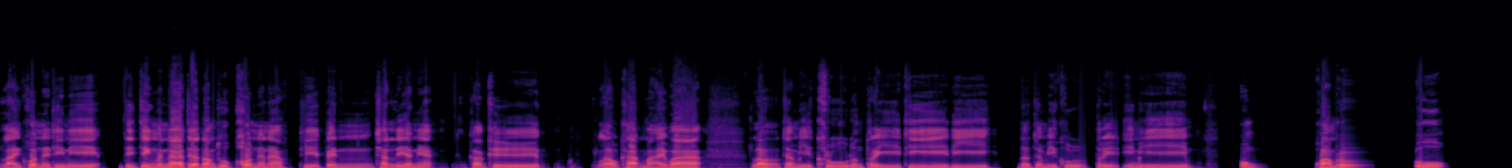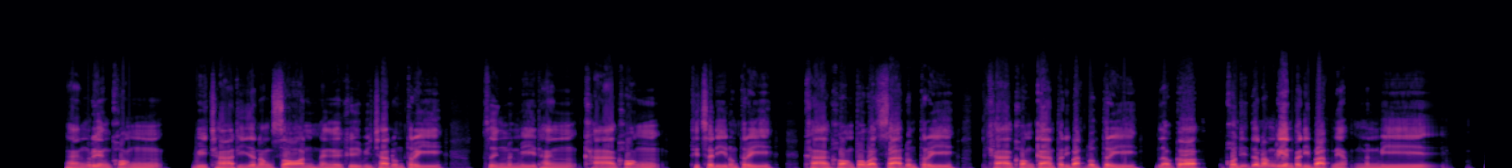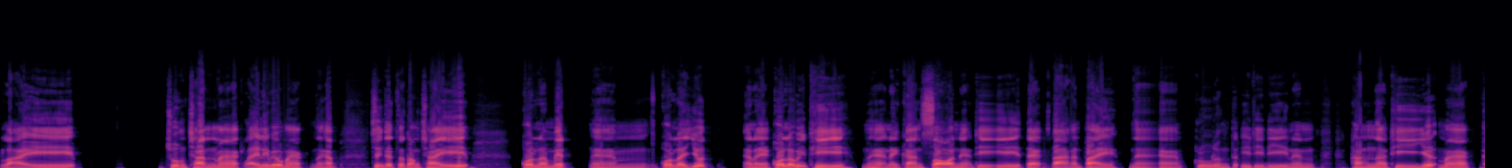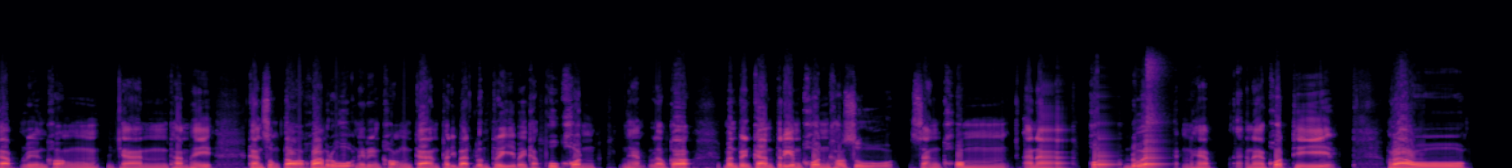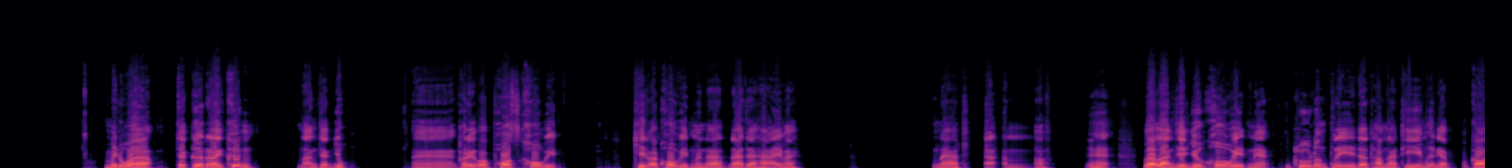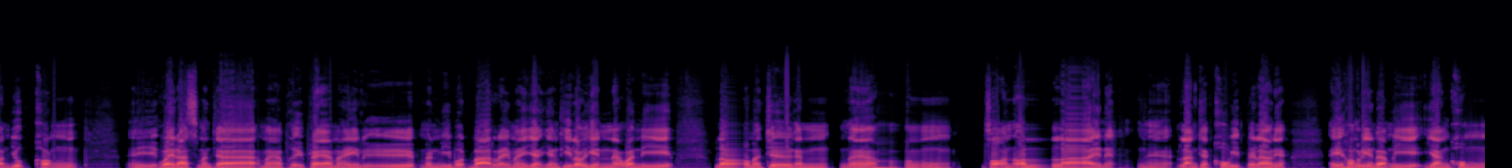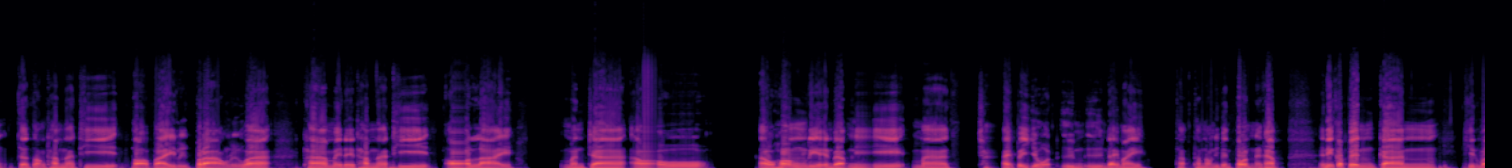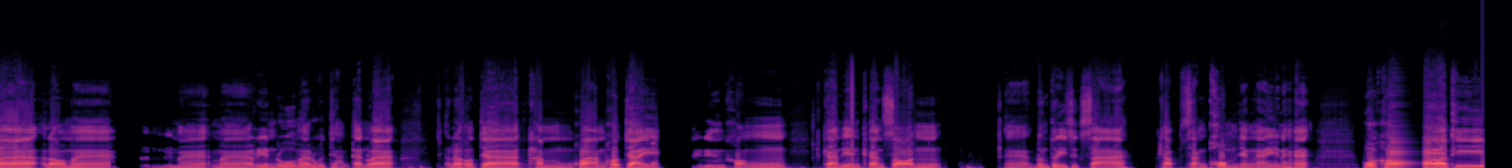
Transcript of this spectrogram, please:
หลายคนในที่นี้จริง ๆ มันน่าจะต้องทุกคนนะนะที่เป็นชั้นเรียนเนี้ยก็คือเราคาดหมายว่าเราจะมีครูดนตรีที่ดี เราจะมีครูดนตรีที่มีองค์ความรู้ทั้งเรื่องของวิชาที่จะต้องสอนนั่นก็คือวิชาดนตรี ซึ่งมันมีทั้งขาของ ทฤษฎีดนตรี ขาของประวัติศาสตร์ดนตรี ขาของการปฏิบัติดนตรี แล้วก็คนที่จะต้องเรียนปฏิบัติเนี่ยมันมีหลายช่วงชั้นมากหลายเลเวลมากนะครับ ซึ่งก็จะต้องใช้กลเม็ดกลยุทธ์อะไรกลวิธีนะฮะในการสอนเนี่ยที่แตกต่างกันไปนะครับครูดนตรีที่ดีนั้นทำหน้าที่เยอะมากกับเรื่องของการทำให้การส่งต่อความรู้ในเรื่องของการปฏิบัติดนตรีไปกับผู้คน นะครับแล้วก็มันเป็นการเตรียมคนเข้าสู่สังคมอนาคตด้วยนะครับ อนาคตที่เราไม่รู้ว่าจะเกิดอะไรขึ้น หลังจากยุคอ่าเขาเรียกว่า post covid คิดว่าโควิดมันน่าน่าจะหายไหมน่าจะเนาะนะฮะแล้วหลังจากยุคโควิดเนี่ย ครูดนตรีจะทำหน้าที่เหมือนกับก่อนยุคของ ไอ้ไวรัสมันจะมาเผยแพร่ไหม หรือมันมีบทบาทอะไรไหมอย่างอย่างที่เราเห็นนะวันนี้ เรามาเจอกันหน้าห้องสอนออนไลน์เนี่ยนะฮะหลังจากโควิดไปแล้วเนี่ยไอห้องเรียนแบบนี้ยังคงจะต้องทำหน้าที่ต่อไปหรือเปล่า หรือว่าถ้าไม่ได้ทำหน้าที่ออนไลน์ มันจะเอาเอาห้องเรียนแบบนี้มาใช้ประโยชน์อื่น ๆ ได้ไหมทำนองนี้เป็นต้นนะครับ อันนี้ก็เป็นการคิดว่าเรามา หรือมามาเรียนรู้มารู้จักกันว่า เราจะทำความเข้าใจในเรื่องของการเรียนการสอนอาดนตรีศึกษากับสังคมยังไงนะฮะหัวข้อที่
